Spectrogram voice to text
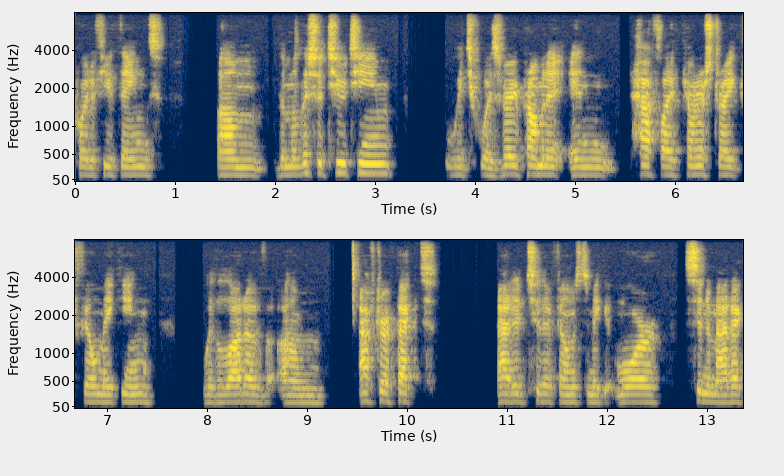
quite a few things. Um, the Militia 2 team, which was very prominent in Half Life Counter Strike filmmaking, with a lot of um, After Effects added to their films to make it more cinematic.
